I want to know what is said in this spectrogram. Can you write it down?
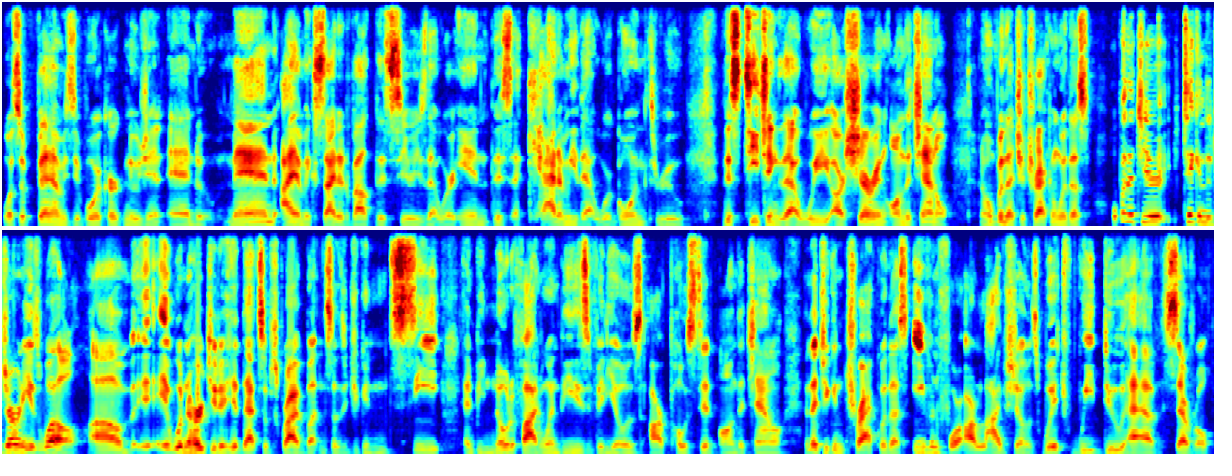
What's up, fam? It's your boy Kirk Nugent, and man, I am excited about this series that we're in, this academy that we're going through, this teaching that we are sharing on the channel. And hoping that you're tracking with us, hoping that you're taking the journey as well. Um, it, it wouldn't hurt you to hit that subscribe button so that you can see and be notified when these videos are posted on the channel, and that you can track with us even for our live shows, which we do have several.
